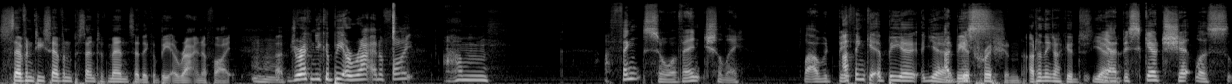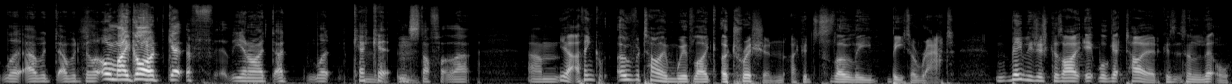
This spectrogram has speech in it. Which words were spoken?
77% of men said they could beat a rat in a fight. Mm-hmm. Uh, do you reckon you could beat a rat in a fight? um, I think so. Eventually, like I would be. I think it'd be a yeah, it'd be, be attrition. I don't think I could. Yeah, yeah. I'd be scared shitless. Like, I would, I would be like, oh my god, get the, f-, you know, I'd, I'd like kick Mm, it and mm. stuff like that. Um, Yeah, I think over time with like attrition, I could slowly beat a rat. Maybe just because I it will get tired because it's only little,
